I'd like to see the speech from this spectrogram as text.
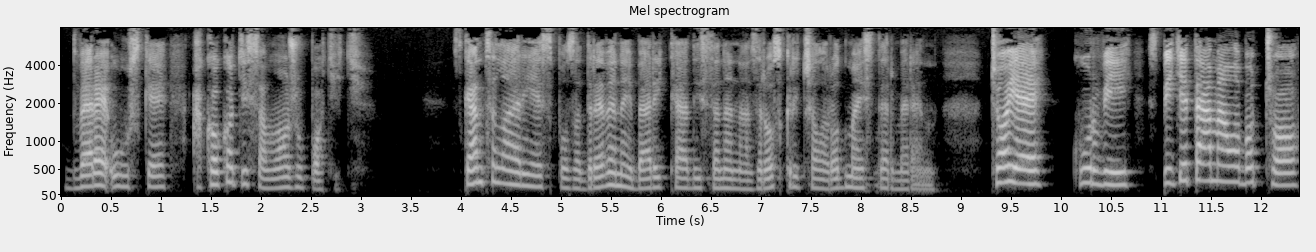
dvere úzke a kokoti sa môžu potiť. Z kancelárie spoza drevenej barikády sa na nás rozkričal rodmajster Meren. Čo je? Kurvy, spíte tam alebo čo?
